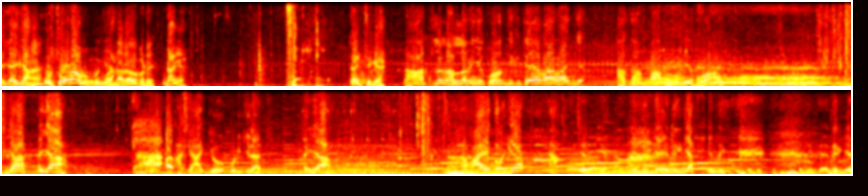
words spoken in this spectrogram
ஐயா ஐயா? ஒரு சோடா ஒன்று கொடுங்க. ரூபா கொடு. இந்தாங்க. தேங்க்ஸுங்க நாட்டுல நல்லவங்க குறைஞ்சிக்கிட்டே வராங்க. அதான் பார்த்துட்டே போறாங்க. ஐயா ஐயா. ஐயா ஐயோ குடிக்கிறாரு ஐயா வாயை எந்திரிங்க.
